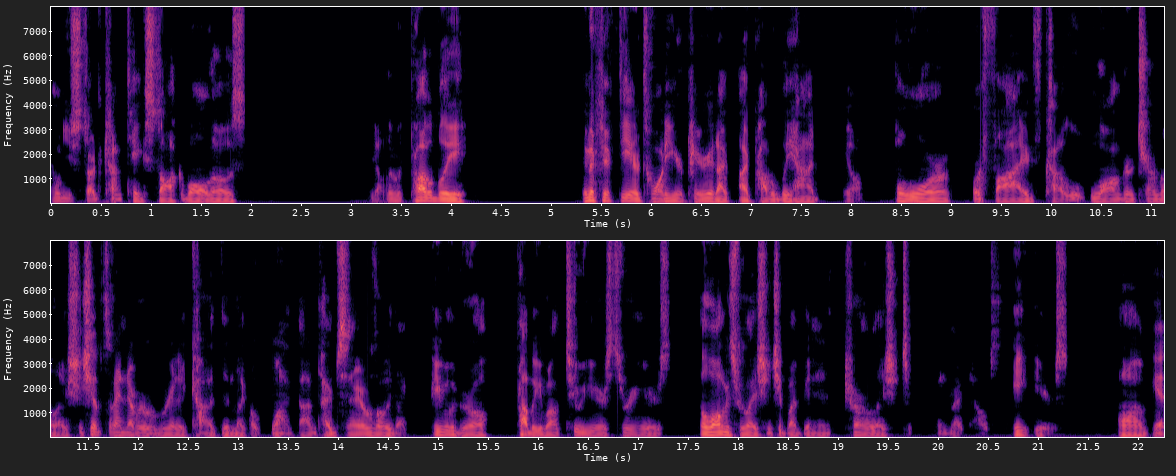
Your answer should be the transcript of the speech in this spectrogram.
When you start to kind of take stock of all those, you know, there was probably in a 15 or 20 year period, I, I probably had, you know, four or five kind of longer term relationships. And I never really kind of did like a one done type scenario. It was always like people with a girl, probably about two years, three years. The longest relationship I've been in, term relationship in right now is eight years. Um, yeah.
